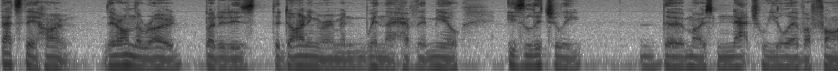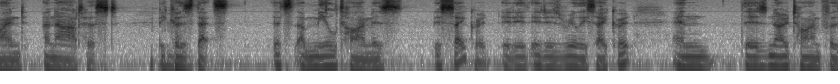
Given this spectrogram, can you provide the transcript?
that's their home they're on the road but it is the dining room and when they have their meal is literally the most natural you'll ever find an artist mm-hmm. because that's it's a mealtime is is sacred. It, it, it is really sacred. And there's no time for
